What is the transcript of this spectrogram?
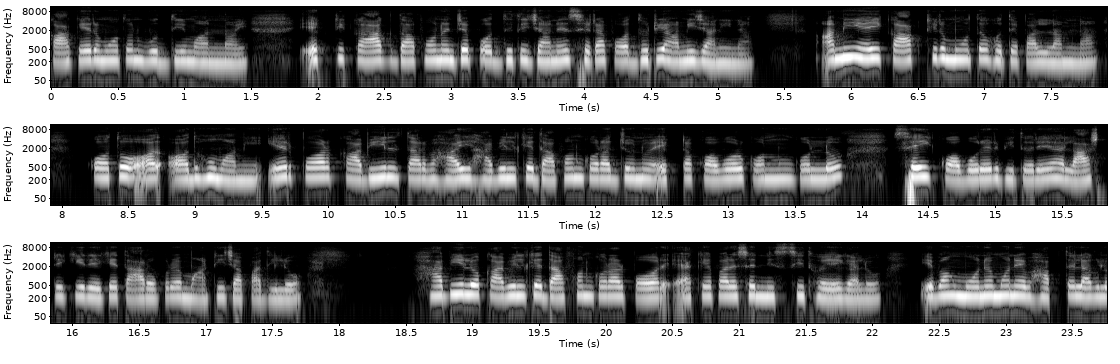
কাকের মতন বুদ্ধিমান নয়। একটি কাক দাফনের যে পদ্ধতি জানে সেটা পদ্ধতি আমি জানি না। আমি এই কাকটির মতো হতে পারলাম না। কত অধম আমি। এরপর কাবিল তার ভাই হাবিলকে দাফন করার জন্য একটা কবর খনন করল। সেই কবরের ভিতরে লাশটিকে রেখে তার উপরে মাটি চাপা দিল। হাবিল ও কাবিলকে দাফন করার পর একেবারে সে নিশ্চিত হয়ে গেল এবং মনে মনে ভাবতে লাগল,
